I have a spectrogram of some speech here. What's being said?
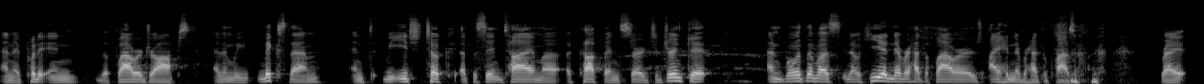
and I put it in the flower drops, and then we mixed them, and we each took at the same time a, a cup and started to drink it, and both of us, you know, he had never had the flowers, I had never had the plasma. right?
